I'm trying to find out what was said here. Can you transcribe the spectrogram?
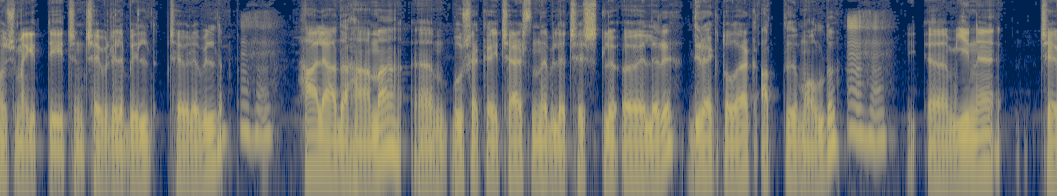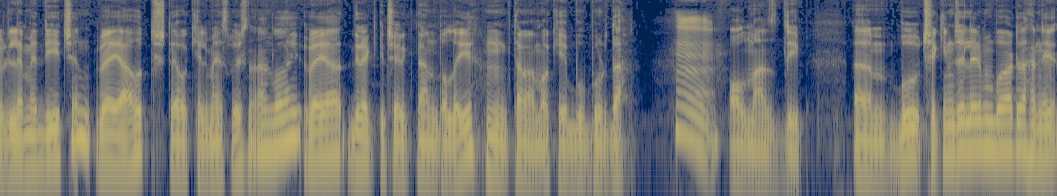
hoşuma gittiği için çevirebildim. çevirebildim. Hala daha ama e, bu şaka içerisinde bile çeşitli öğeleri direkt olarak attığım oldu. E, yine çevrilemediği için veyahut işte o kelime esprisinden dolayı veya direkt içerikten dolayı "Hmm, tamam okey bu burada olmaz deyip. Bu çekincelerim bu arada hani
